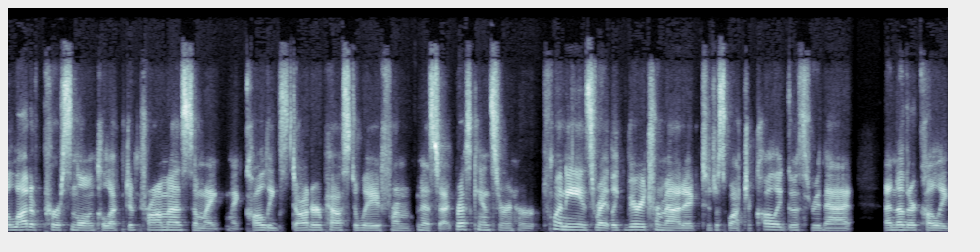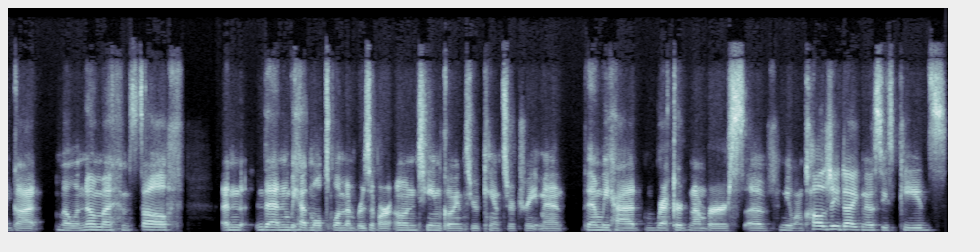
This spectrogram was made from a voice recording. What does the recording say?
a lot of personal and collective trauma. So my my colleague's daughter passed away from metastatic breast cancer in her 20s, right? Like very traumatic to just watch a colleague go through that. Another colleague got melanoma himself. And then we had multiple members of our own team going through cancer treatment. Then we had record numbers of new oncology diagnoses, PEDS,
